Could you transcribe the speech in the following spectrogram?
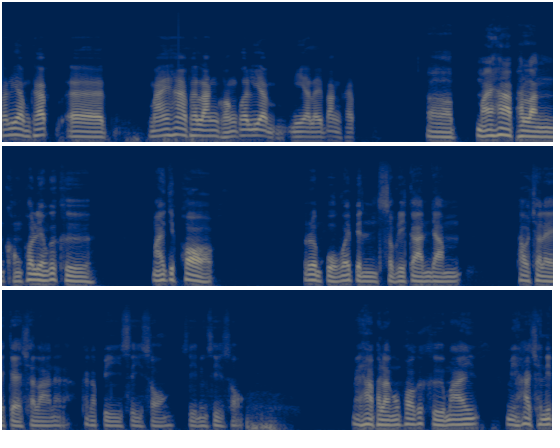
พ่อเลี่ยมครับเอ่อไม้ห้าพลังของพ่อเลี่ยมมีอะไรบ้างครับเอ่อไม้ห้าพลังของพ่อเลี้ยงก็คือ ไม้ที่พ่อ เริ่มปลูกไว้เป็นสวัสดิการยามเท่าชะแลแก่ชรานั่นแหละตั้งแต่ปีสี่สองสี่หนึ่งสี่สองไม้ห้าพลังของพ่อก็คือไม้มีห้าชนิด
